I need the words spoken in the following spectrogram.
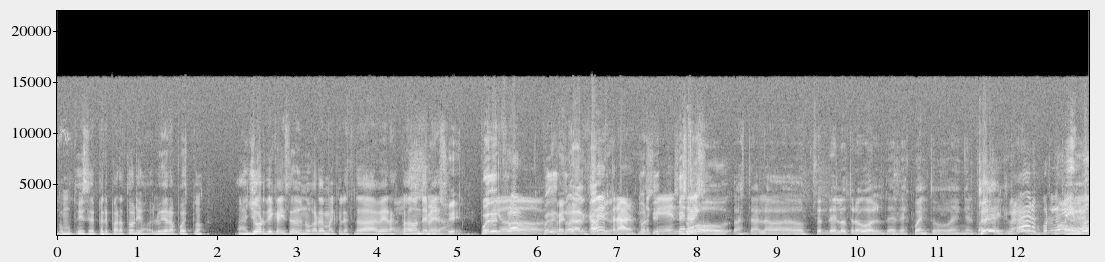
como tú dices, preparatorio. Le hubiera puesto a Jordi Caicedo en lugar de Michael Estrada a ver hasta dónde me da. Sí. Puede Yo- entrar, puede Puede entrar. Puede entrar, porque sí, hasta la opción del otro gol de descuento en el partido. Sí, claro. Por lo No, verlo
